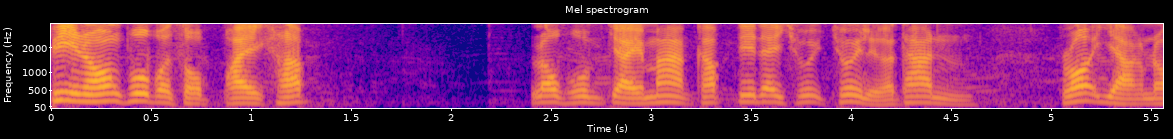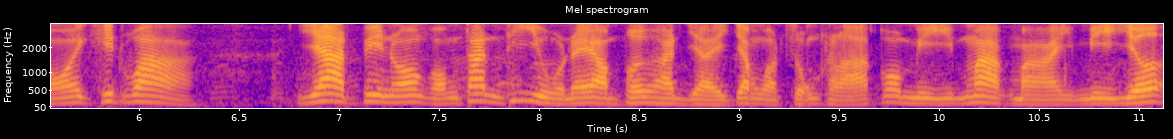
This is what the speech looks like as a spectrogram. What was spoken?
พี่น้องผู้ประสบภัยครับ เราภูมิใจมากครับที่ได้ช่วยช่วยเหลือท่าน เพราะอย่างน้อยคิดว่า ญาติพี่น้องของท่านที่อยู่ในอำเภอหัดใหญ่จังหวัดสงขลาก็มีมากมาย มีเยอะ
